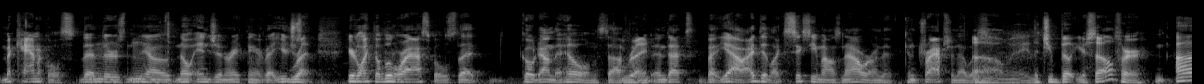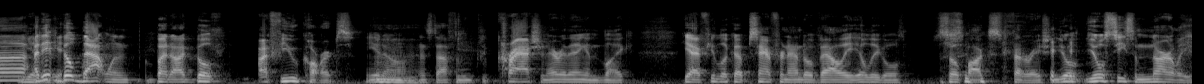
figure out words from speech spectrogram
mechanicals. That there's you know no engine or anything like that. You're just. Right. you're like the little rascals that go down the hill and stuff. Right. And, and that's but yeah, I did like 60 miles an hour on the contraption. That was Oh, that you built yourself, or uh, I didn't build that one, but I built a few carts, you know, Mm. and stuff, and crash and everything, and like, yeah, if you look up San Fernando Valley illegal soapbox federation, you'll you'll see some gnarly,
